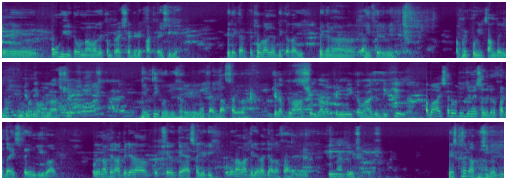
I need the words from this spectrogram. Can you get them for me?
ਤੇ ਉਹ ਹੀਟ ਉਹਨਾਂ ਦੇ ਕੰਪਰੈਸ਼ਰ ਜਿਹੜੇ ਫਟ ਰਹੇ ਸੀਗੇ। ਇਹਦੇ ਕਰਕੇ ਥੋੜਾ ਜਿਹਾ ਦਿੱਕਤ ਆਈ। ਲੇਕਿਨ ਅਸੀਂ ਫਿਰ ਵੀ ਆਪਣੀ ਪੂਰੀ ਤੰਦਾਈ ਨਾਲ ਕਿੰਨੇ ਕੁ ਬਲਾਸਟ ਹੋਏ ਗਿਣਤੀ ਕੋਈ ਨਹੀਂ ਸਰ ਮੈਂ ਕਹਿ ਦੱਸ ਸਕਦਾ। ਜਿਹੜਾ ਬਲਾਸਟ ਹੁੰਦਾ ਵਾ ਕਿੰਨੀ ਕੁ ਆਵਾਜ਼ ਹੁੰਦੀ ਕੀ ਹੁੰਦਾ? ਆਵਾਜ਼ ਸਰ ਉਹਦੀ ਜਿਵੇਂ ਸਿਲੰਡਰ ਫਟਦਾ ਇਸ ਤਰ੍ਹਾਂ ਹੁੰਦੀ ਆਵਾਜ਼। ਉਹਦੇ ਨਾਲ ਫਿਰ ਅੱਗ ਜਿਹੜਾ ਉੱਚ ਗੈਸ ਹੈ ਜਿਹੜੀ ਉਹਦੇ ਨਾਲ ਅੱਗ ਜਿਹੜਾ ਜ਼ਿਆਦਾ ਫੈਲਦੀ ਹੈ ਕਿੰਨਾ ਕੁ ਰਿਸਕ ਰਿਸਕ ਤਾਂ ਕਾਫੀ ਸੀਗਾ ਜੀ।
